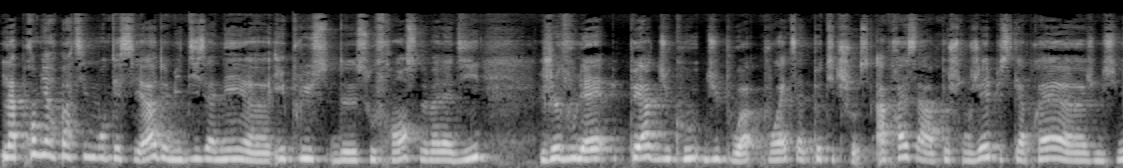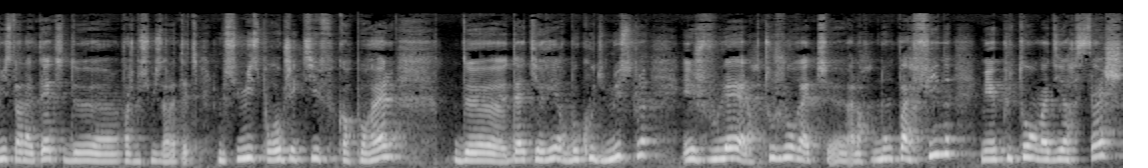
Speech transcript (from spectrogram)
la première partie de mon TCA, de mes dix années euh, et plus de souffrance, de maladie, je voulais perdre du coup du poids pour être cette petite chose. Après, ça a un peu changé puisqu'après, euh, je me suis mise dans la tête de, euh, enfin, je me suis mise dans la tête. Je me suis mise pour objectif corporel de d'acquérir beaucoup de muscles et je voulais alors toujours être, euh, alors non pas fine, mais plutôt on va dire sèche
